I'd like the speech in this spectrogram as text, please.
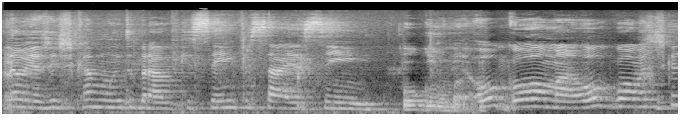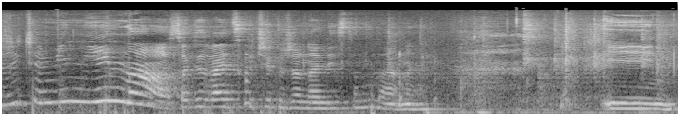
Não, e a gente fica muito bravo, porque sempre sai assim... O Goma. O Goma, o Goma. A gente que a gente é menina. Só que você vai discutir com o jornalista, não dá, né? E...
